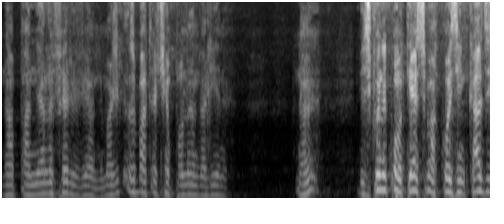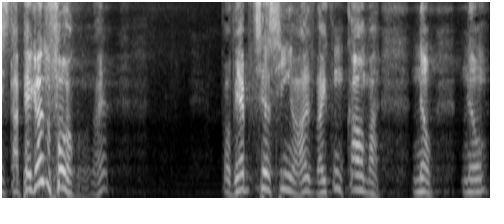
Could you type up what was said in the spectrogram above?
Na panela fervendo. Imagina as batatinhas pulando ali, né? né? Diz quando acontece uma coisa em casa, está pegando fogo, né? O provérbio diz assim, ó, vai com calma. Não, não,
